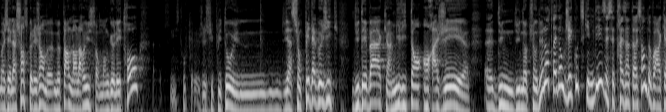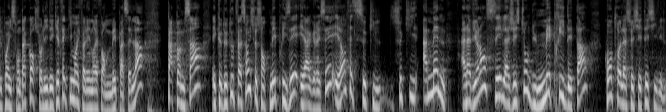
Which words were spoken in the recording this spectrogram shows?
Moi, j'ai la chance que les gens me, me parlent dans la rue sans m'engueuler trop il se trouve que je suis plutôt une version pédagogique du débat qu'un militant enragé euh, d'une option ou d'une autre. Et donc j'écoute ce qu'ils me disent et c'est très intéressant de voir à quel point ils sont d'accord sur l'idée qu'effectivement il fallait une réforme, mais pas celle-là, pas comme ça, et que de toute façon ils se sentent méprisés et agressés. Et en fait, ce qui, ce qui amène à la violence, c'est la gestion du mépris d'État contre la société civile.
